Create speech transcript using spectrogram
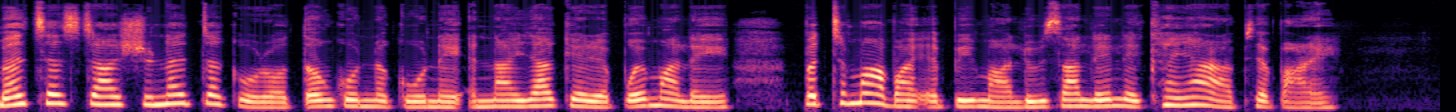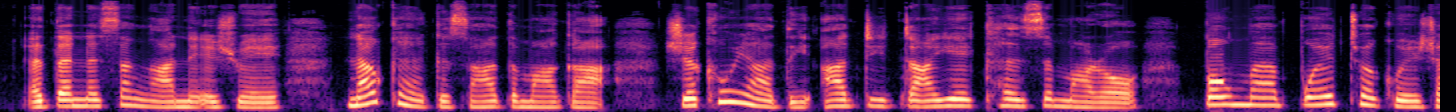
မန်ချက်စတာယူနိုက်တက်ကိုတော့3ဂိုး2ဂိုးနဲ့အနိုင်ရခဲ့တဲ့ပွဲမှာလည်းပထမပိုင်းအပြီးမှာလူစားလဲလှယ်ခံရတာဖြစ်ပါတယ် အသက်25နှစ်အရွယ်နောက်ခံကစားသမားကယခုရသည့်အာတီတာရဲ့ခန်းစစ်မှာတော့ပုံမှန်ပွဲထွက်ခွင့်ရ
